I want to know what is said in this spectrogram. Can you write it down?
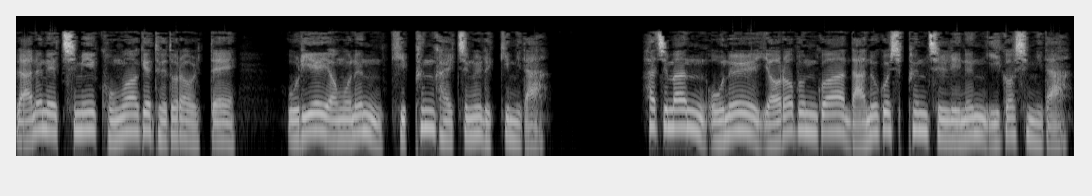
라는 애침이 공허하게 되돌아올 때 우리의 영혼은 깊은 갈증을 느낍니다. 하지만 오늘 여러분과 나누고 싶은 진리는 이것입니다.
